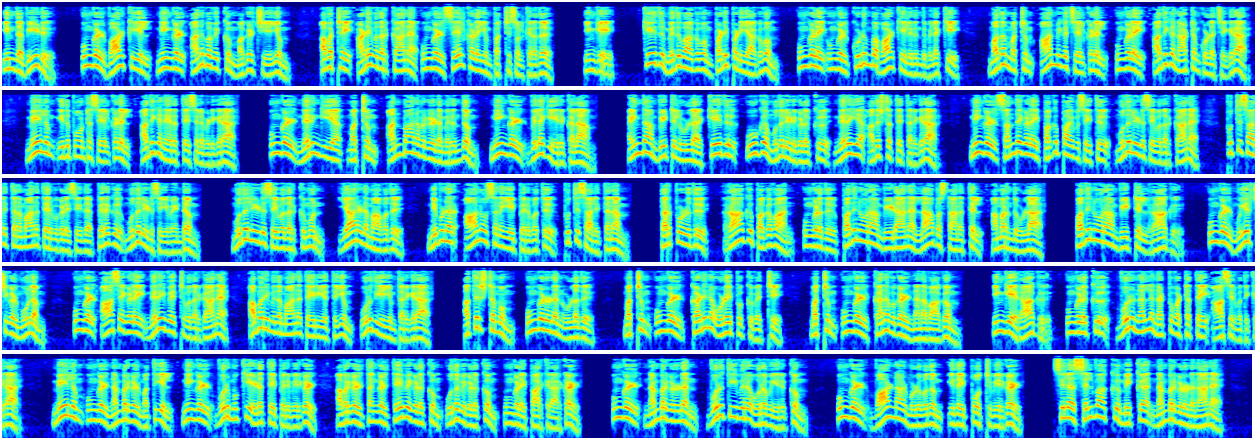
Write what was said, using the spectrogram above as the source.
இந்த வீடு உங்கள் வாழ்க்கையில் நீங்கள் அனுபவிக்கும் மகிழ்ச்சியையும் அவற்றை அடைவதற்கான உங்கள் செயல்களையும் பற்றி சொல்கிறது. இங்கே கேது மெதுவாகவும் படிப்படியாகவும் உங்களை உங்கள் குடும்ப வாழ்க்கையிலிருந்து விலக்கி மதம் மற்றும் ஆன்மீகச் செயல்களில் உங்களை அதிக நாட்டம் கொள்ளச் செய்கிறார். மேலும் இதுபோன்ற செயல்களில் அதிக நேரத்தை செலவிடுகிறார். உங்கள் நெருங்கிய மற்றும் அன்பானவர்களிடமிருந்தும் நீங்கள் விலகி இருக்கலாம். ஐந்தாம் வீட்டில் உள்ள கேது ஊக முதலீடுகளுக்கு நிறைய அதிர்ஷ்டத்தை தருகிறார். நீங்கள் சந்தைகளை பகுப்பாய்வு செய்து முதலீடு செய்வதற்கான புத்திசாலித்தனமான தேர்வுகளை செய்த பிறகு முதலீடு செய்ய வேண்டும். முதலீடு செய்வதற்கு முன் யாரிடமாவது நிபுணர் ஆலோசனையை பெறுவது புத்திசாலித்தனம். தற்பொழுது ராகு பகவான் உங்களது பதினோராம் வீடான லாபஸ்தானத்தில் அமர்ந்துள்ளார் பதினோராம் வீட்டில் ராகு உங்கள் முயற்சிகள் மூலம் உங்கள் ஆசைகளை நிறைவேற்றுவதற்கான அபரிமிதமான தைரியத்தையும் உறுதியையும் தருகிறார். அதிர்ஷ்டமும் உங்களுடன் உள்ளது மற்றும் உங்கள் கடின உழைப்புக்கு வெற்றி மற்றும் உங்கள் கனவுகள் நனவாகும். இங்கே ராகு உங்களுக்கு ஒரு நல்ல நட்பு வட்டத்தை ஆசிர்வதிக்கிறார். மேலும் உங்கள் நண்பர்கள் மத்தியில் நீங்கள் ஒரு முக்கிய இடத்தை பெறுவீர்கள். அவர்கள் தங்கள் தேவைகளுக்கும் உதவிகளுக்கும் உங்களை பார்க்கிறார்கள். உங்கள் நண்பர்களுடன் ஒரு தீவிர உறவு இருக்கும். உங்கள் வாழ்நாள் முழுவதும் இதை போற்றுவீர்கள். சில செல்வாக்கு மிக்க நண்பர்களுடனான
